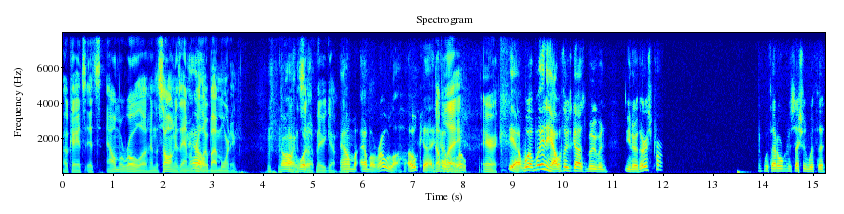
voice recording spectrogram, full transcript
Okay, it's it's Almirola, and the song is Amarillo Al- by Morning. All right, whatever. so, there you go. Alma Albarola. Okay. Double Almirola. A. Aric. Yeah. Well, anyhow, with those guys moving, you know, there's pro- with that organization with the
